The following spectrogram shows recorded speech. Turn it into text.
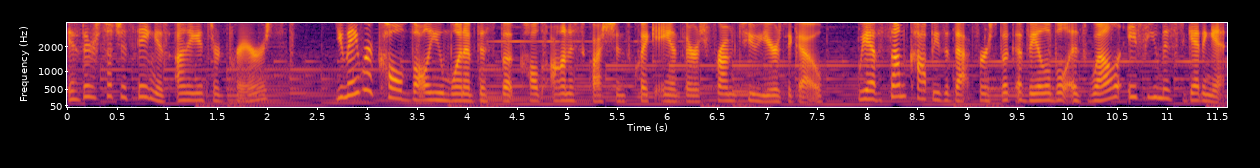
Is there such a thing as unanswered prayers? You may recall volume one of this book called Honest Questions, Quick Answers from two years ago. We have some copies of that first book available as well if you missed getting it.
